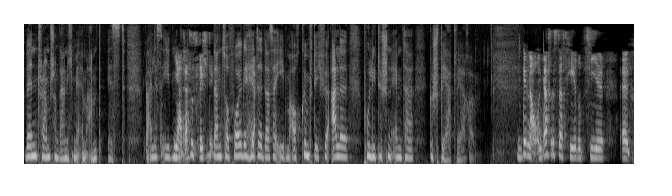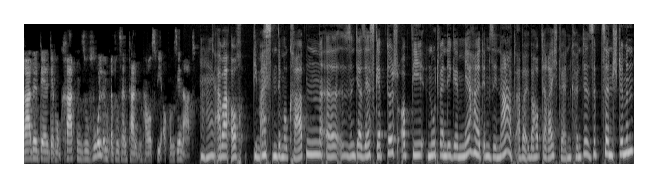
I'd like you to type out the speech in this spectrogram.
wenn Trump schon gar nicht mehr im Amt ist, weil es eben ja, das ist richtig. dann zur Folge hätte, ja. dass er eben auch künftig für alle politischen Ämter gesperrt wäre. Genau, und das ist das hehre Ziel äh, gerade der Demokraten, sowohl im Repräsentantenhaus wie auch im Senat. Mhm, aber auch die meisten Demokraten äh, sind ja sehr skeptisch, ob die notwendige Mehrheit im Senat aber überhaupt erreicht werden könnte. 17 Stimmen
